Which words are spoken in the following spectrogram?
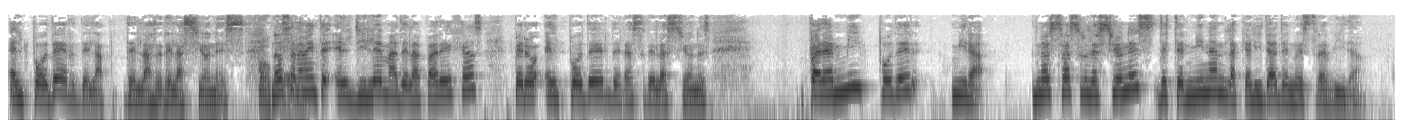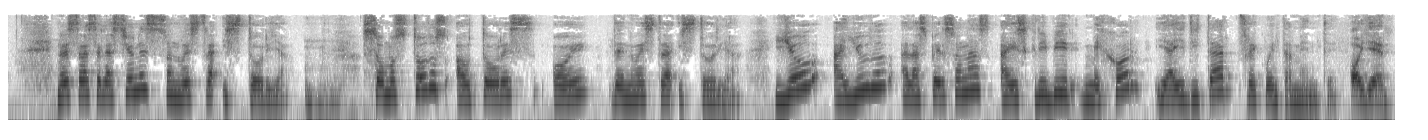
el poder de, las relaciones. No solamente el dilema de las parejas, pero el poder de las relaciones. Para mí, poder, mira, nuestras relaciones determinan la calidad de nuestra vida. Nuestras relaciones son nuestra historia. Somos todos autores hoy de nuestra historia. Yo ayudo a las personas a escribir mejor y a editar frecuentemente. Oye,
